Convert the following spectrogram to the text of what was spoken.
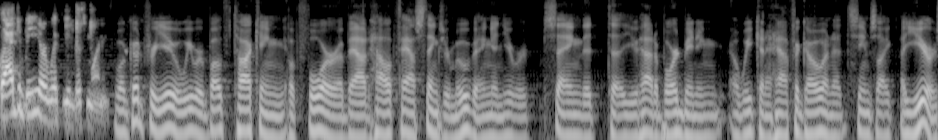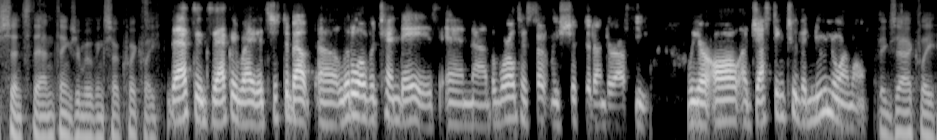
glad to be here with you this morning. Well, good for you. We were both talking before about how fast things are moving, and you were saying that uh, you had a board meeting a week and a half ago, and it seems like a year since then. Things are moving so quickly. That's exactly right. It's just about uh, a little over 10 days, and uh, the world has certainly shifted under our feet we are all adjusting to the new normal. Exactly.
